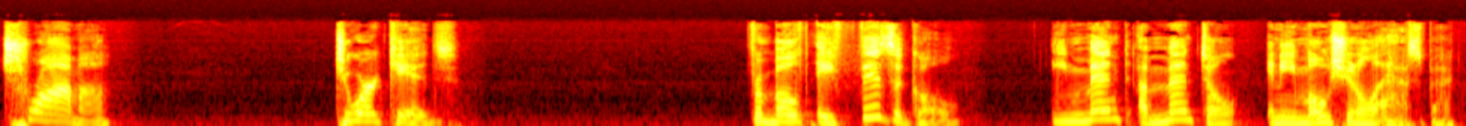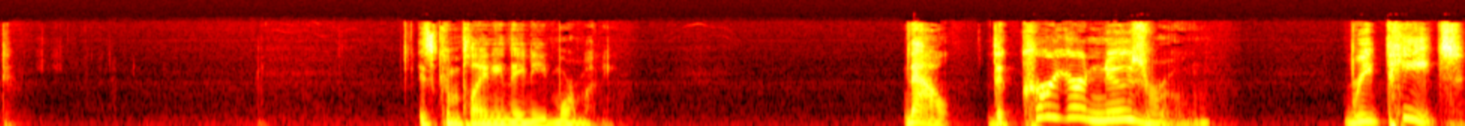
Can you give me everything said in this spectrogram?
trauma to our kids from both a physical, a mental, and emotional aspect is complaining they need more money. Now, the Courier newsroom repeats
